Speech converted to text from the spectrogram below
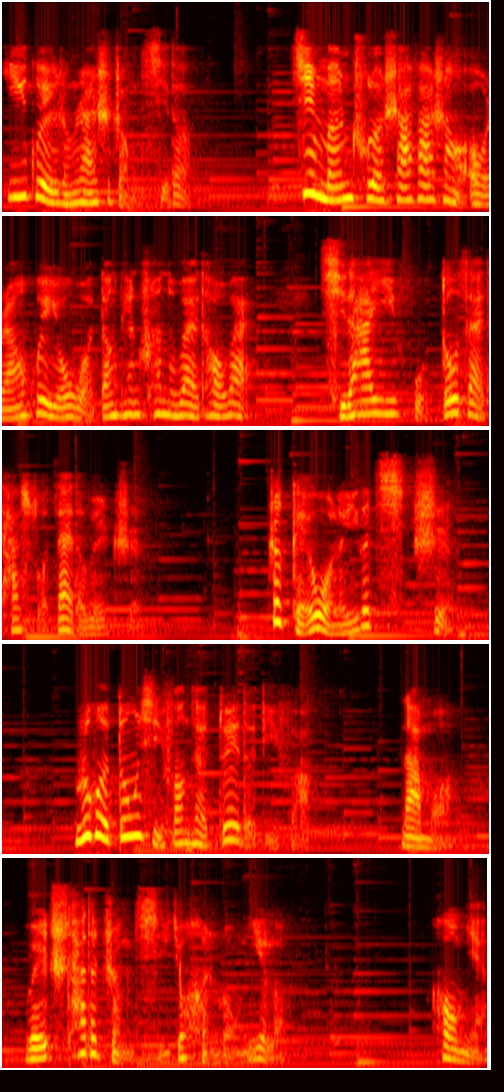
衣柜仍然是整齐的。进门除了沙发上偶然会有我当天穿的外套外，其他衣服都在它所在的位置，这给我了一个启示：如果东西放在对的地方，那么维持它的整齐就很容易了。后面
